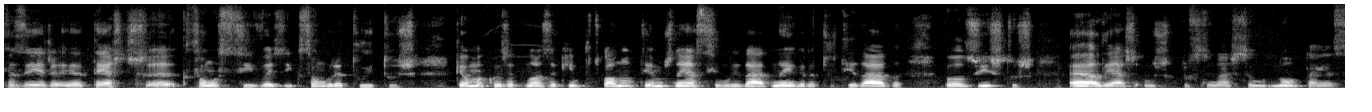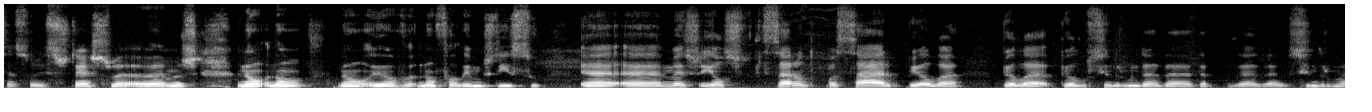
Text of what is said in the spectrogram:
fazer uh, testes uh, que são acessíveis e que são gratuitos, que é uma coisa que nós aqui em Portugal não temos nem a acessibilidade nem a gratuitidade, pelos Uh, aliás, os profissionais de saúde não têm acesso a esses testes, uh, mas não, não, não, eu, não falemos disso. Mas eles precisaram de passar pela pela, pelo síndrome da, da, da, da síndrome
